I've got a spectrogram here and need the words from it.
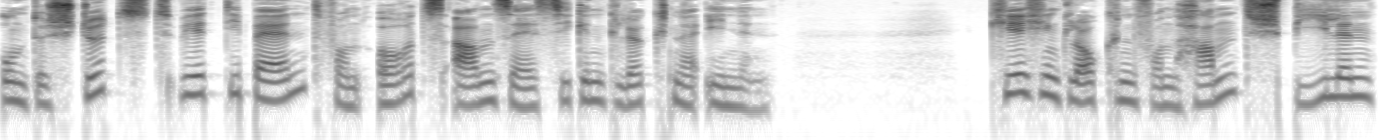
Unterstützt wird die Band von ortsansässigen GlöcknerInnen. Kirchenglocken von Hand spielen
